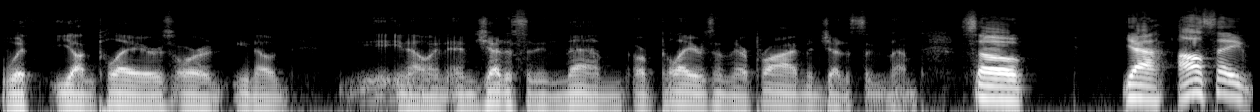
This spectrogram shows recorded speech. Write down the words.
with young players or, you know, you know, and, and jettisoning them or players in their prime and jettisoning them. So, yeah, I'll say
